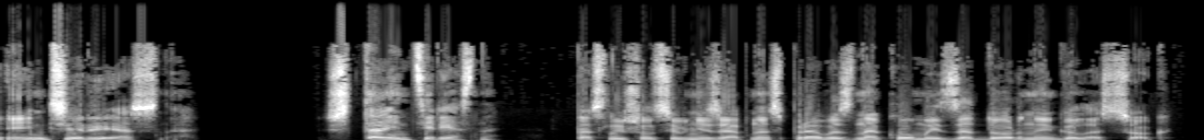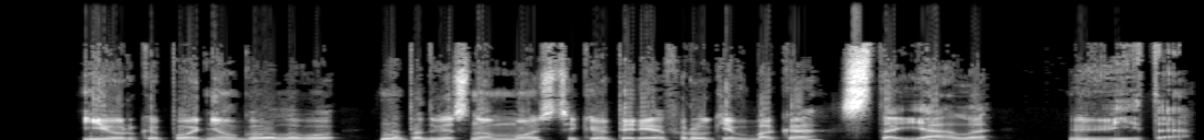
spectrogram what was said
«Интересно». «Что интересно?» — послышался внезапно справа знакомый задорный голосок. Юрка поднял голову, на подвесном мостике, уперев руки в бока, стояла Вита.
